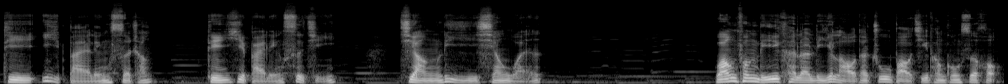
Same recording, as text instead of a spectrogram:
第一百零四章，第一百零四集，奖励相闻。王峰离开了李老的珠宝集团公司后，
